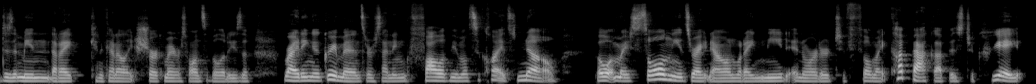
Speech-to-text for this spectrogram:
does it mean that I can kind of like shirk my responsibilities of writing agreements or sending follow up emails to clients? No. But what my soul needs right now and what I need in order to fill my cup back up is to create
